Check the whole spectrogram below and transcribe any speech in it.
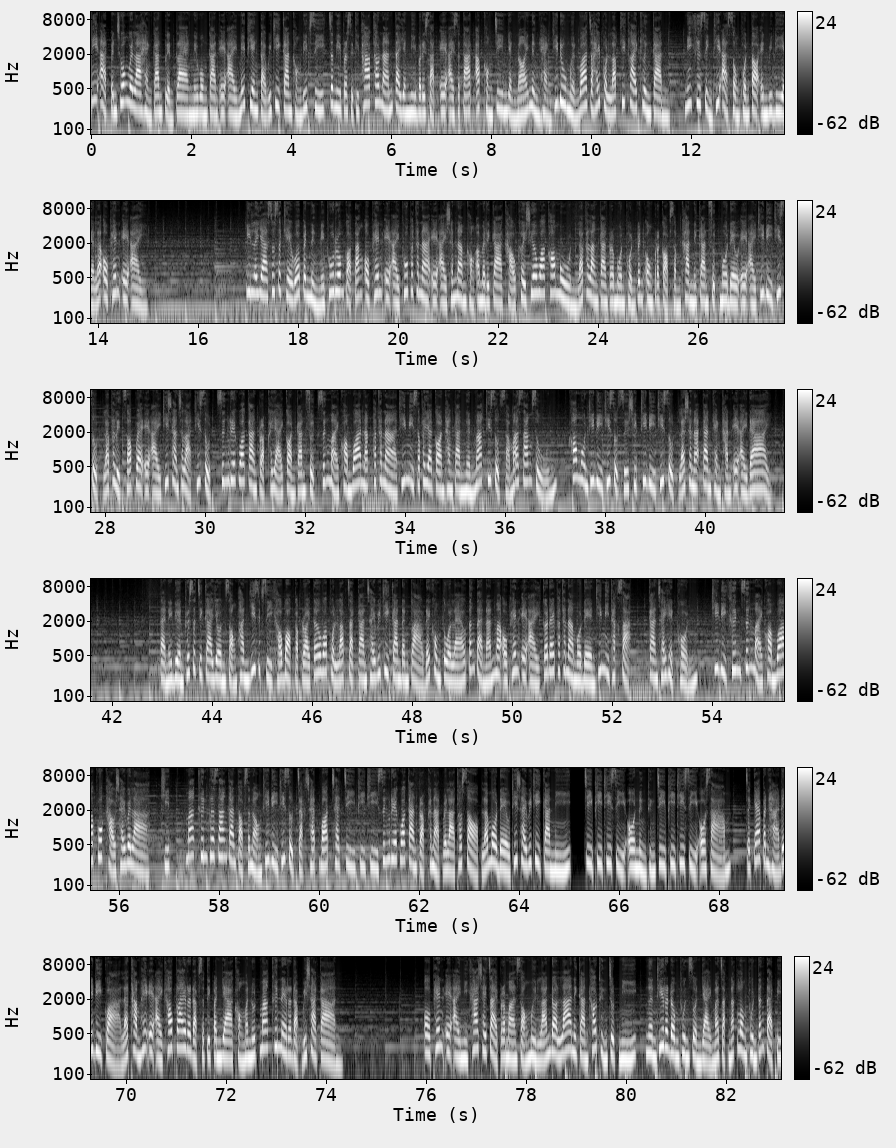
นี่อาจเป็นช่วงเวลาแห่งการเปลี่ยนแปลงในวงการ AI ไม่เพียงแต่วิธีการของ DeepSeek จะมีประสิทธิภาพเท่านั้น แต่ยังมีบริษัท AI สตาร์ทอัพของจีนอย่างน้อยหนึ่งแห่งที่ดูเหมือนว่าจะให้ผลลัพธ์ที่คล้ายคลึงกัน นี่คือสิ่งที่อาจส่งผลต่อ NVIDIA และ OpenAI อิลยาซุสเคเวอร์เป็นหนึ่งในผู้ร่วมก่อตั้ง OpenAI ผู้พัฒนา AI ชั้นนำของอเมริกาเขาเคยเชื่อว่าข้อมูล และพลังการประมวลผลเป็นองค์ประกอบสำคัญในการฝึกโมเดล AI ที่ดีที่สุด และผลิตซอฟต์แวร์ AI ที่ชาญฉลาดที่สุด ซึ่งเรียกว่าการปรับขยายก่อนการฝึก ซึ่งหมายความว่านักพัฒนาที่มีทรัพยากรทางการเงินมากที่สุดสามารถสร้างศูนย์ ข้อมูลที่ดีที่สุดซื้อชิปที่ดีที่สุด และชนะการแข่งขัน AI ได้ แต่ในเดือนพฤศจิกายน 2024 เขาบอกกับรอยเตอร์ว่าผลลัพธ์จากการใช้วิธีการดังกล่าวได้คงตัวแล้ว ตั้งแต่นั้นมา OpenAI ก็ได้พัฒนาโมเดลที่มีทักษะ การใช้เหตุผล ที่ดีขึ้นซึ่งหมายความว่าพวกเขาใช้เวลา คิด มากขึ้นเพื่อสร้างการตอบสนองที่ดีที่สุดจากแชทบอท ChatGPT ซึ่งเรียกว่าการปรับขนาดเวลาทดสอบ และโมเดลที่ใช้วิธีการนี้ GPT-4o1 ถึง GPT-4o3 จะแก้ปัญหาได้ดีกว่า และทำให้ AI เข้าใกล้ระดับสติปัญญาของมนุษย์มากขึ้นในระดับวิชาการ OpenAI มีค่าใช้จ่ายประมาณ 20,000 ล้านดอลลาร์ในการเข้าถึงจุดนี้ เงินที่ระดมทุนส่วนใหญ่มาจากนักลงทุนตั้งแต่ปี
